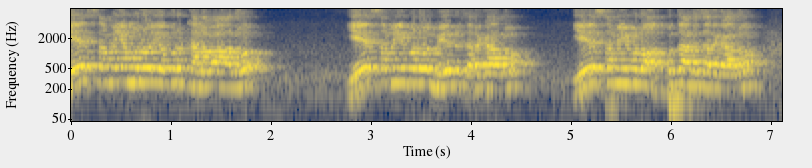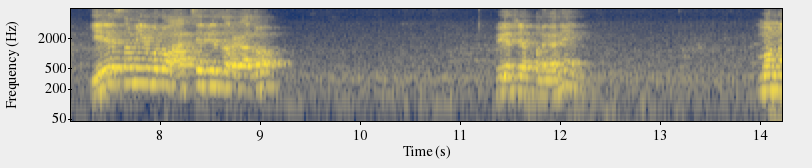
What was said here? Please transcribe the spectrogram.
ఏ సమయంలో ఎవరు కలవాలో ఏ సమయంలో మేలు జరగాలో ఏ సమయంలో అద్భుతాలు జరగాలో ఏ సమయంలో ఆశ్చర్యం జరగాలో పేరు చెప్పను కానీ మొన్న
